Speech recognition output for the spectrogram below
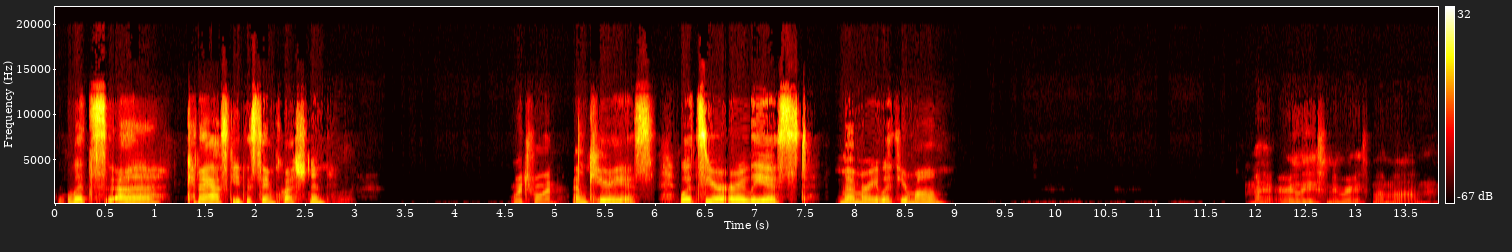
What's uh can I ask you the same question? Which one? I'm curious. What's your earliest memory with your mom? My earliest memory with my mom.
